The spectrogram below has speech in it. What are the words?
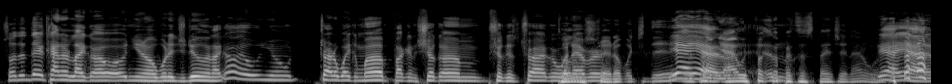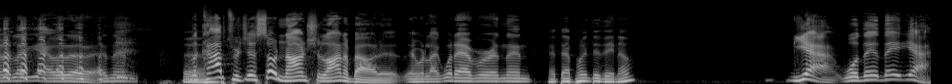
so then they're kind of like, oh, you know, what did you do? And like, oh, you know, try to wake him up. Fucking shook him, shook his truck or Told whatever. Straight up what you did. Yeah, yeah. Like, yeah, we fucked And- up in suspension. I don't Yeah, yeah. Like, yeah, whatever. And then the cops were just so nonchalant about it. They were like, whatever. And then At that point, did they know? Yeah, well, they they yeah.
